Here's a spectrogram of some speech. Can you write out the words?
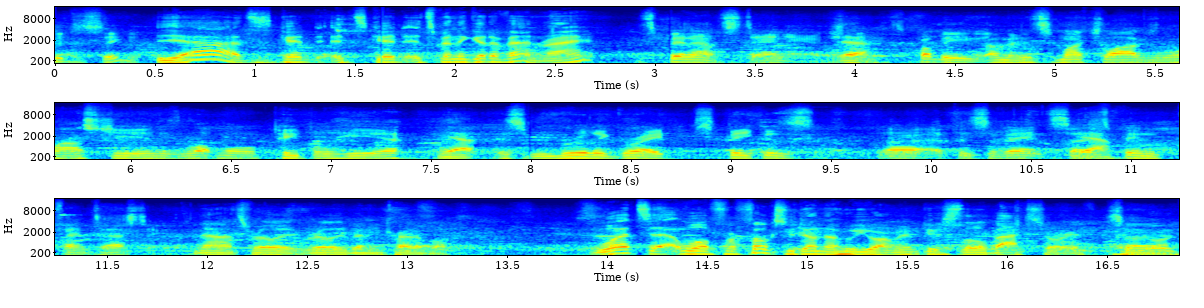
Good to see you. Yeah, it's good. It's good. It's been a good event, right? It's been outstanding, actually. Yeah. It's probably, I mean, it's much larger than last year. There's a lot more people here. Yeah. There's some really great speakers uh, at this event, so Yeah. it's been fantastic. No, it's really, really been incredible. What's uh, well for folks who don't know who you are? Maybe give us a little backstory. So.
